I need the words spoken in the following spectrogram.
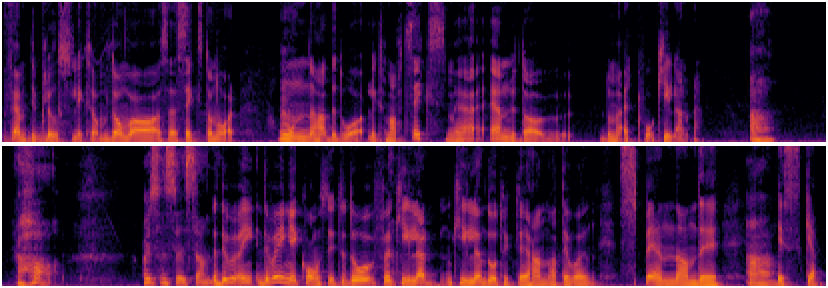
50 eh, plus, liksom, de var så 16 år. Hon ja. hade då liksom haft sex med en av de här två killarna. Ja. Jaha. Det var, det var inget konstigt. Då, för killar, killen då tyckte han att det var en spännande ja. eskap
